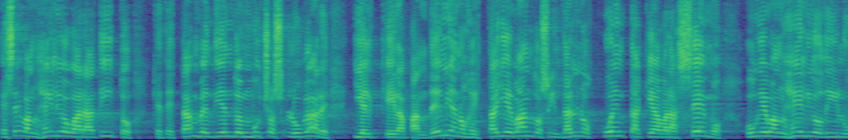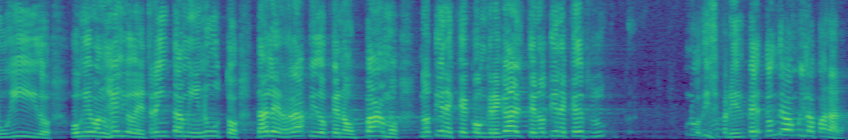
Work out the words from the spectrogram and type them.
Ese evangelio baratito que te están vendiendo en muchos lugares y el que la pandemia nos está llevando sin darnos cuenta que abracemos un evangelio diluido, un evangelio de 30 minutos, dale rápido que nos vamos, no tienes que congregarte, no tienes que... Uno dice, pero ¿dónde vamos a ir a parar?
